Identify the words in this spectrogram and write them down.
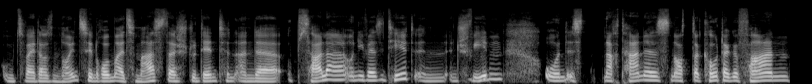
um 2019 rum, als Masterstudentin an der Uppsala Universität in, in Schweden mhm. und ist nach Tanis, North Dakota gefahren,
